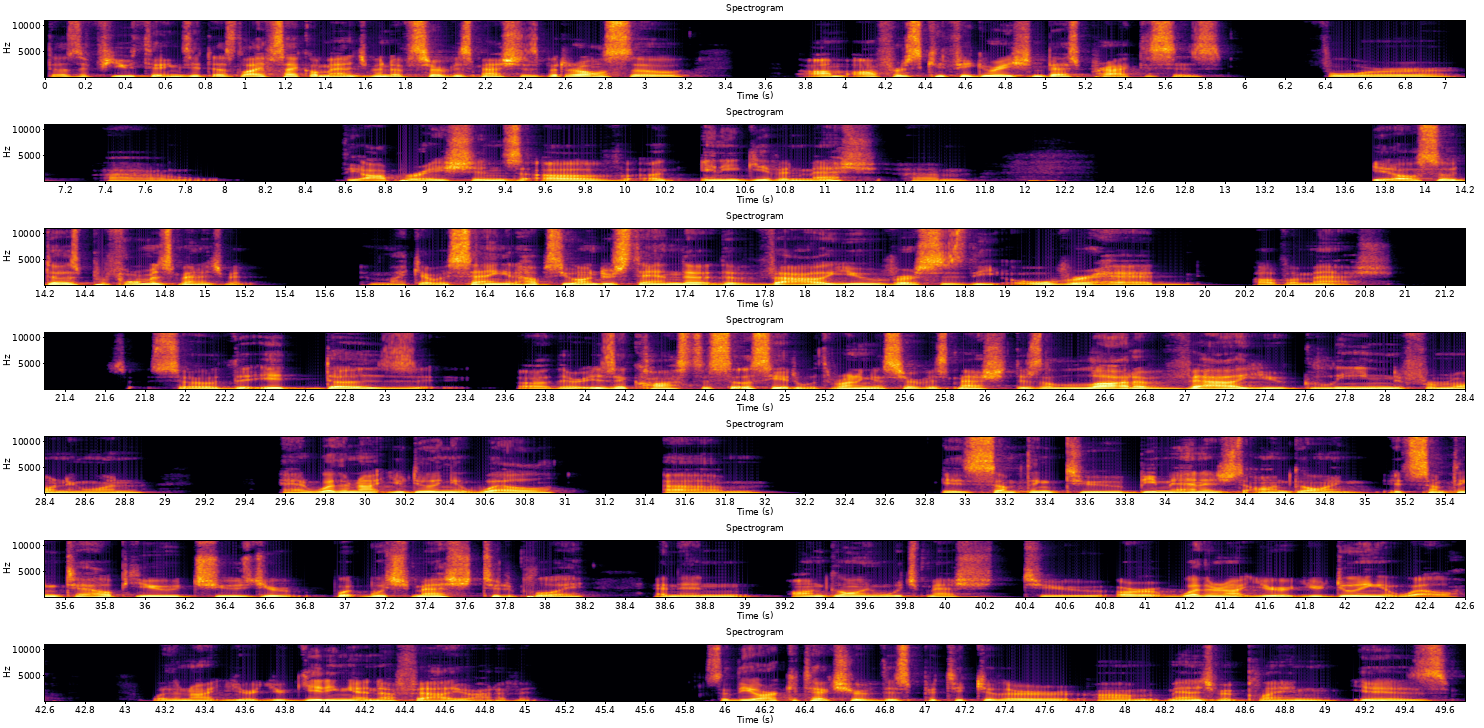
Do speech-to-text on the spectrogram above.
does a few things. It does lifecycle management of service meshes, but it also um, offers configuration best practices for uh, the operations of uh, any given mesh. Um, it also does performance management. And like I was saying, it helps you understand the, the value versus the overhead of a mesh. So, so the, it does, uh, there is a cost associated with running a service mesh. There's a lot of value gleaned from running one. And whether or not you're doing it well um, is something to be managed ongoing. It's something to help you choose your what which mesh to deploy, and then ongoing which mesh to, or whether or not you're you're doing it well, whether or not you're you're getting enough value out of it. So the architecture of this particular um, management plane is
